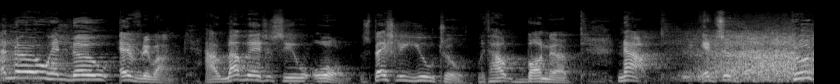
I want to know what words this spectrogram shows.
hello, hello, everyone. How lovely to see you all, especially you two, without Bonner. Now, it's a good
